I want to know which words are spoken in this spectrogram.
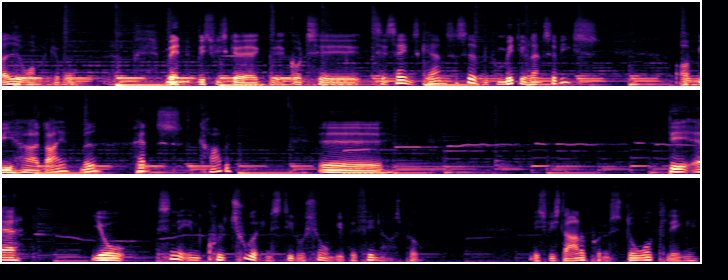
tredje ord, man kan bruge. Ja. Men hvis vi skal gå til, til sagens kerne, så sidder vi på Midtjyllands Avis. Og vi har dig med, Hans Krabbe. Øh, det er jo sådan en kulturinstitution, vi befinder os på. Hvis vi starter på den store klinge.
